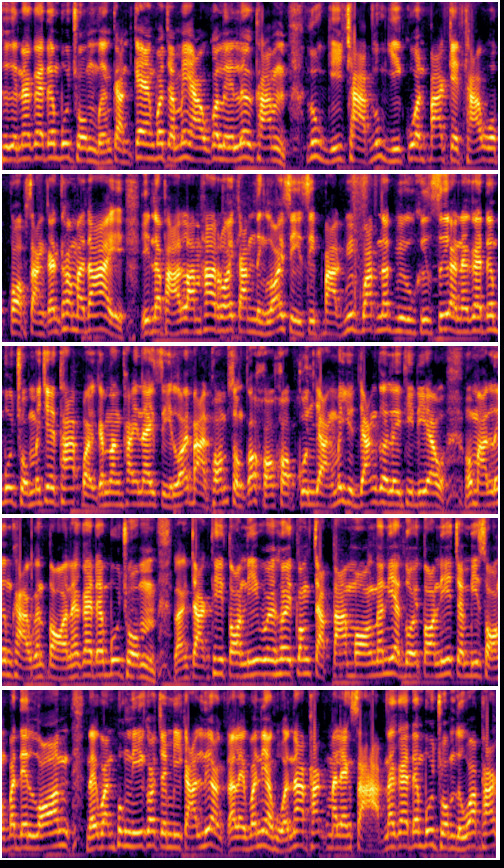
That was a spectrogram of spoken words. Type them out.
คืนนะครับท่านผู้ชมเหมือนกันแกล้งว่าจะไม่เอาก็เลยเลิกทำลูกหยีฉาบ ลูกหยีกวนปลาเกตขาวอบกรอบสั่งกันเข้ามาได้ อินทผลัม 500 กรัม 140 บาท วิบวับนัดวิวคือเสื้อนะครับท่านผู้ชมไม่ใช่ท่าปล่อยกำลังภายใน 400 บาทพร้อมส่งก็ขอขอบคุณอย่างไม่หยุดยั้งกันเลยทีเดียวเอามาเริ่มข่าวกันต่อนะครับท่านผู้ชม หลังจากที่ตอนนี้เว้ยเฮ้ยต้องจับตามองนะเนี่ยโดยตอนนี้จะมี 2 ประเด็นร้อน ในวันพรุ่งนี้ก็จะมีการเลือกอะไรวะเนี่ยหัวหน้าพักแมลงสาบนะครับท่านผู้ชมหรือว่าพัก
